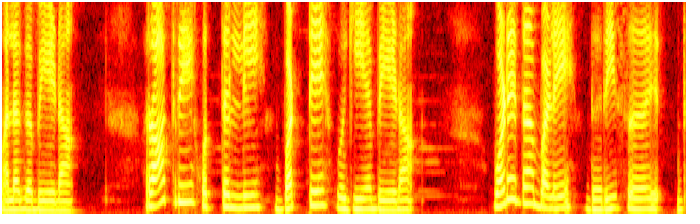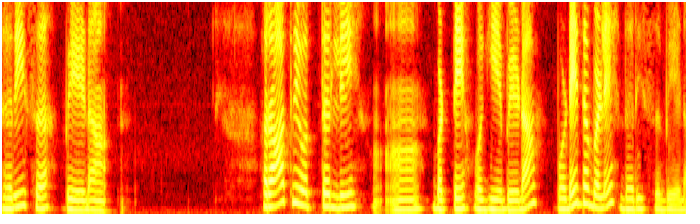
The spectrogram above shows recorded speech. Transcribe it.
ಮಲಗಬೇಡ. ರಾತ್ರಿ ಹೊತ್ತಲ್ಲಿ ಬಟ್ಟೆ ಒಗೆಯಬೇಡ. ಒಡೆದ ಬಳೆ ಧರಿಸ, ಧರಿಸಬೇಡ. ರಾತ್ರಿ ಹೊತ್ತಲ್ಲಿ ಬಟ್ಟೆ ಒಗೆಯಬೇಡ. ಒಡೆದ ಬಳೆ ಧರಿಸಬೇಡ.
